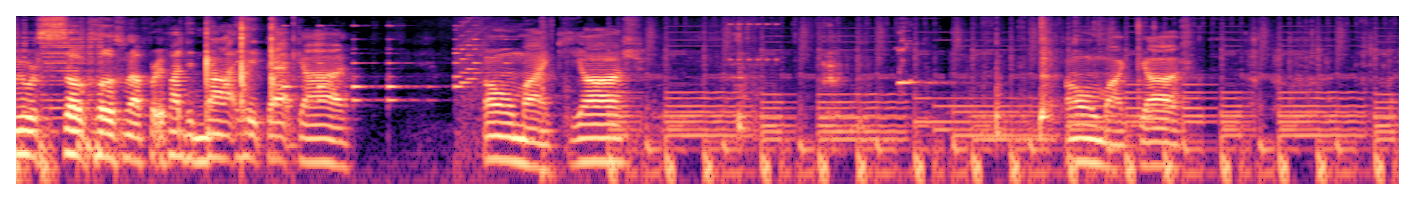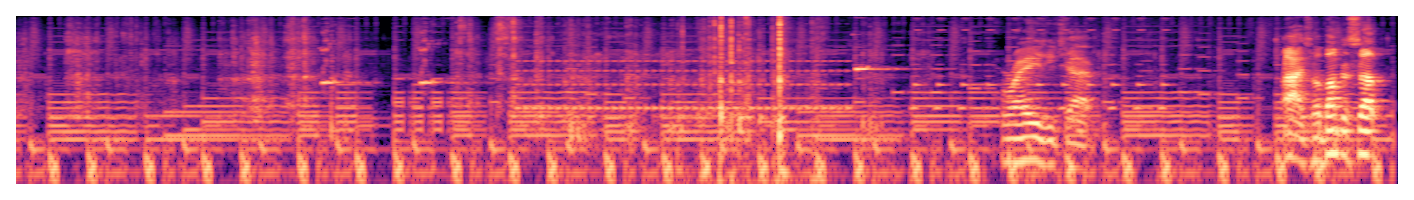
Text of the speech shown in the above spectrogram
We were so close I first, if I did not hit that guy. Oh my gosh. Oh my gosh. Crazy chat. Alright, so I bumped this up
